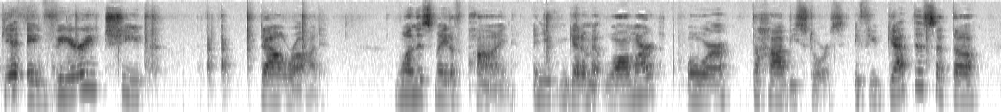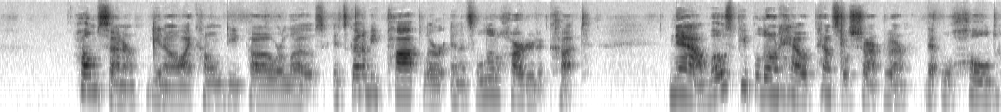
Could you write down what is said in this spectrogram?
get a very cheap dowel rod, one that's made of pine, and you can get them at Walmart or the hobby stores. If you get this at the home center, you know, like Home Depot or Lowe's, it's going to be poplar and it's a little harder to cut. Now, most people don't have a pencil sharpener that will hold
